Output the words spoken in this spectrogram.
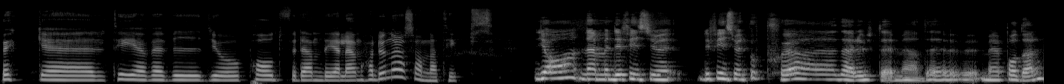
böcker, tv, video, podd för den delen. Har du några sådana tips? Ja, nej men det finns ju, det finns ju en uppsjö där ute med, med poddar.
